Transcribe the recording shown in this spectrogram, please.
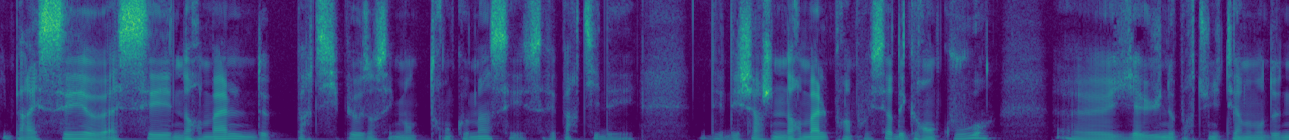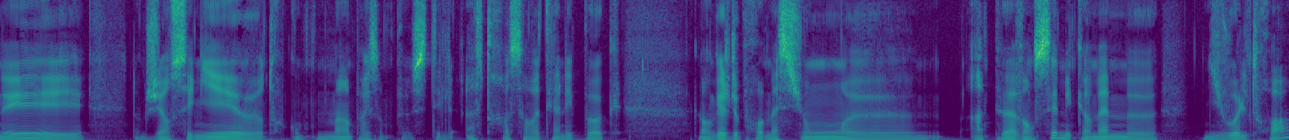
il paraissait euh, assez normal de participer aux enseignements de tronc commun, ça fait partie des, des, charges normales pour un professeur, des grands cours. Euh, il y a eu une opportunité à un moment donné donc j'ai enseigné euh, entre commun, par exemple, c'était l'Infra 121 à l'époque, langage de programmation euh, un peu avancé, mais quand même niveau L3.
